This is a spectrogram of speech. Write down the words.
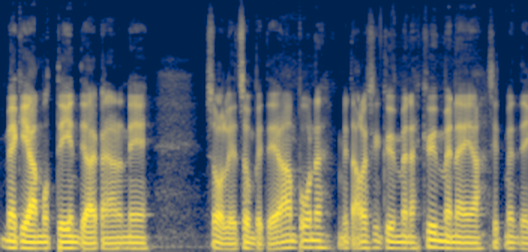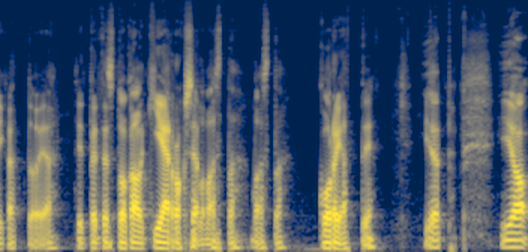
mekin ammuttiin Intia-aikana, niin se oli, että sun piti ampua ne, mitä olisi kymmenen, kymmenen ja sitten mentiin katsoa ja sitten periaatteessa tokalla kierroksella vasta, vasta korjattiin. Jep. Ja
